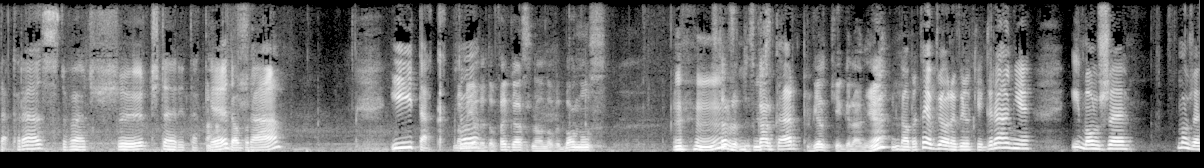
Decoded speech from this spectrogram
tak. Raz, dwa, trzy, cztery takie. Dobra. I tak. Mamy jadę do Vegas, no nowy bonus. Mhm. Starożytny skarb. Skarb. Wielkie granie. Dobra, to ja biorę wielkie granie i może, może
